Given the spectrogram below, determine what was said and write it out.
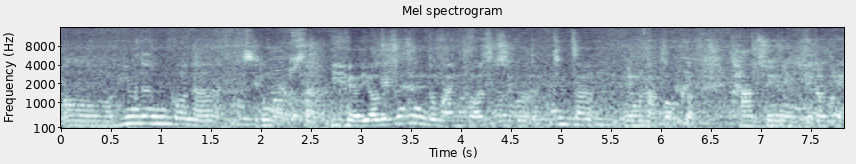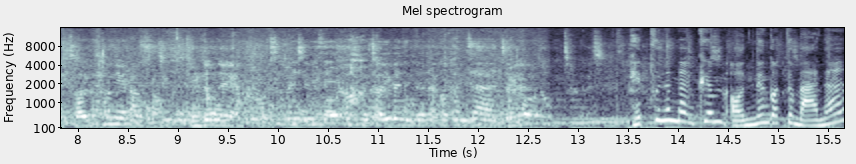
어, 힘든 거는 지금 없어요. 예, 여기 선생님도 많이 도와주시고, 팀장님하고 그 다 주인님 이렇게 저희 편이라서 든든해요. 무슨 말씀이세요? 저희가 든든하고 감사하죠. 베푸는 만큼 얻는 것도 많아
